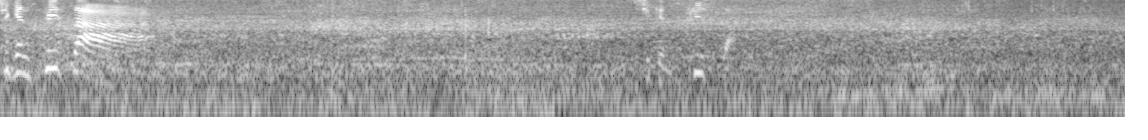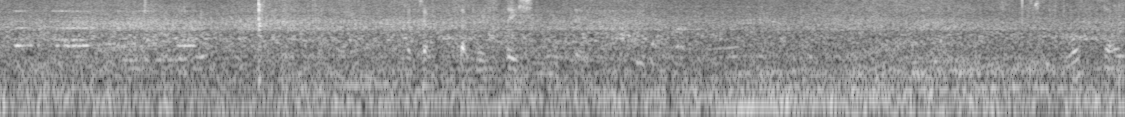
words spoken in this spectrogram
Chicken pizza. Chicken pizza. Subway station over there. Whoops, sorry.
